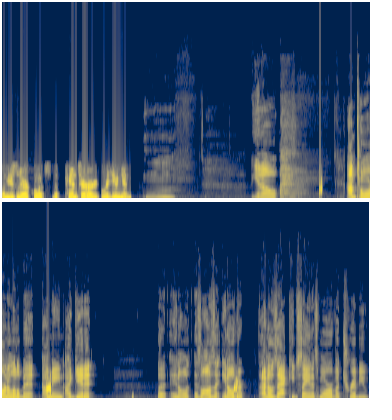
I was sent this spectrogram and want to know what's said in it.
I'm using air quotes. The Pantera reunion. Hmm. You know, I'm torn a little bit. I mean, I get it, but you know, as long as it, you know, there, I know Zakk keeps saying it's more of a tribute.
